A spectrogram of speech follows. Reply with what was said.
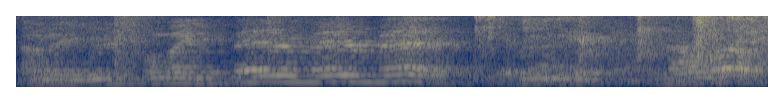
I mean, we're just gonna make it better and better and better. Every year. And I love it.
